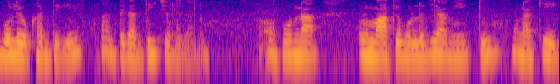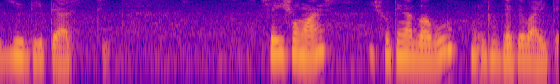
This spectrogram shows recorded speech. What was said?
বলে ওখান থেকে কাঁদতে কাঁদতেই চলে গেল। অপর্ণা ওর মাকে বলল যে, আমি একটু ওনাকে এগিয়ে দিতে আসছি। সেই সময় সতীনাথবাবু ঢুকেছে বাড়িতে।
